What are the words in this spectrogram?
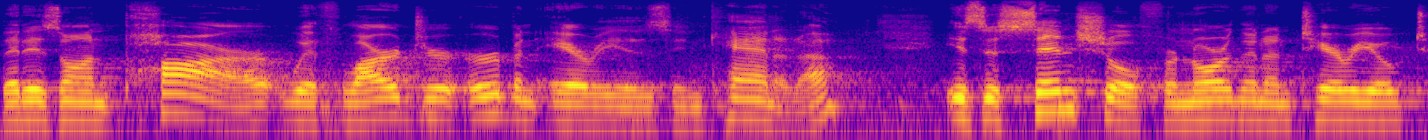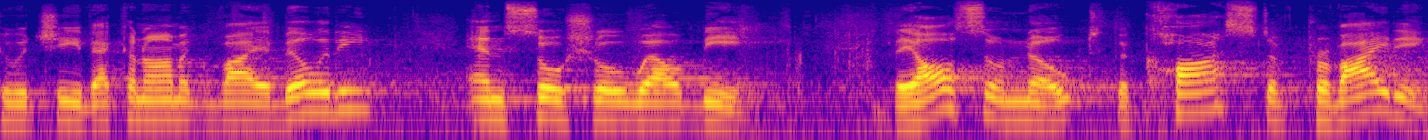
that is on par with larger urban areas in Canada is essential for Northern Ontario to achieve economic viability and social well-being. They also note the cost of providing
